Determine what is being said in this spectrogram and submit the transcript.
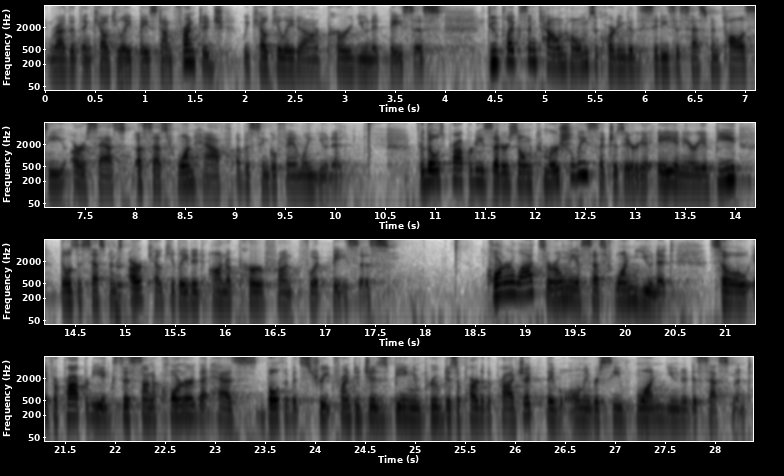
and rather than calculate based on frontage, we calculate it on a per unit basis. Duplex and townhomes, according to the city's assessment policy, are assess assessed one half of a single family unit. For those properties that are zoned commercially, such as Area A and Area B, those assessments are calculated on a per front foot basis. Corner lots are only assessed one unit. So if a property exists on a corner that has both of its street frontages being improved as a part of the project, they will only receive one unit assessment.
